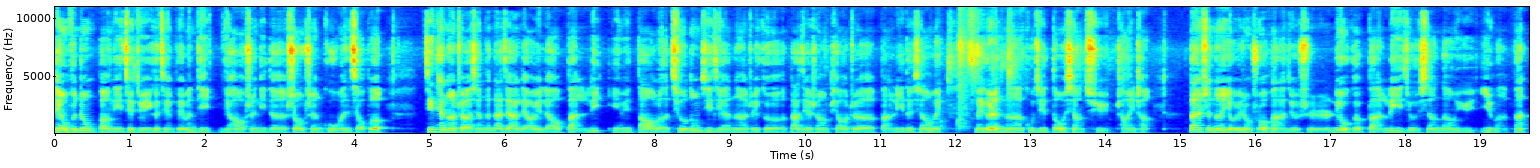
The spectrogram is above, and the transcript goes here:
天五分钟，帮你解决一个减肥问题。你好，我是你的瘦身顾问小博。今天呢，主要想跟大家聊一聊板栗，因为到了秋冬季节呢，这个大街上飘着板栗的香味，每个人呢估计都想去尝一尝。但是呢，有一种说法就是六个板栗就相当于一碗饭，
